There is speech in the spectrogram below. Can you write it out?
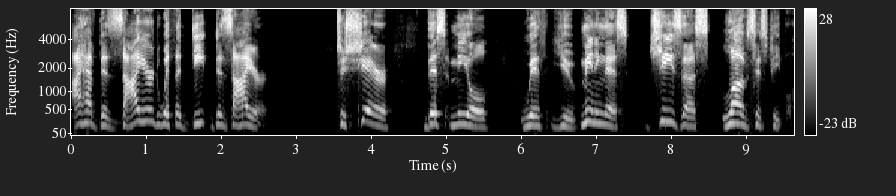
I have desired with a deep desire to share this meal with you. Meaning this, Jesus loves his people.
